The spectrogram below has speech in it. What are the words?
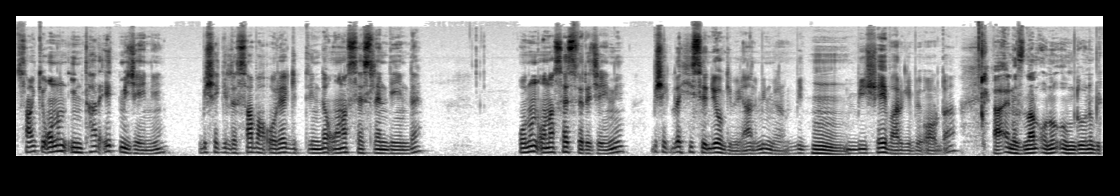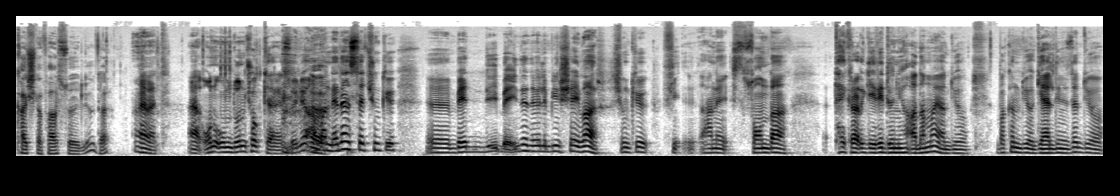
sanki onun intihar etmeyeceğini bir şekilde sabah oraya gittiğinde ona seslendiğinde onun ona ses vereceğini bir şekilde hissediyor gibi yani bilmiyorum bir, Hmm. bir şey var gibi orada. Ya en azından onu umduğunu birkaç defa söylüyor da. Evet. Evet, onu umduğunu çok kere söylüyor ama Evet. nedense çünkü e, Beddi Bey'de de öyle bir şey var. Çünkü fi- hani sonda tekrar geri dönüyor adama ya diyor. Bakın diyor geldiğinizde diyor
